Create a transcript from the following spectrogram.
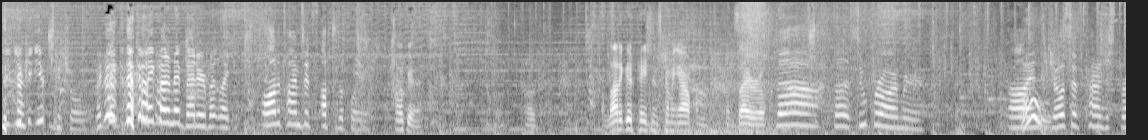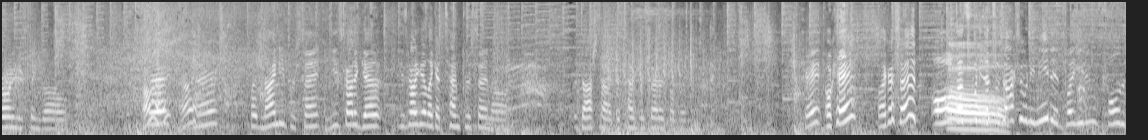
you, you, can, you can control it. Like they, they can make Meta Knight better, but like a lot of times it's up to the player. Okay. Well, a lot of good patience coming out from from Cyro. The the super armor. Uh, Oh. Joseph kind of just throwing these things out. All right. All right. But 90%, he's got to get he's got to get like a 10% uh, dash attack, or 10% or something. Okay, okay. Like I said, oh, that's, what, that's Oh. exactly what he needed, but he didn't follow the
